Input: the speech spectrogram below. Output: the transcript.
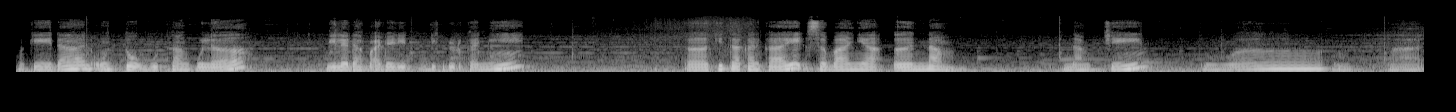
Okey, dan untuk butang pula, bila dah berada di, di kedudukan ni, uh, kita akan kait sebanyak 6. 6 chain dua, empat,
